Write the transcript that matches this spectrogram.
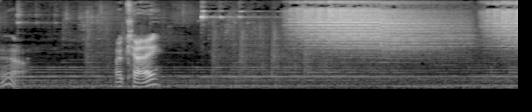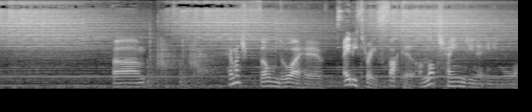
Oh. Okay. Um, how much film do I have? 83. Fuck it. I'm not changing it anymore.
